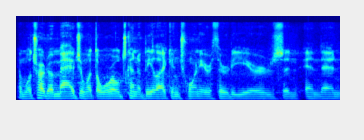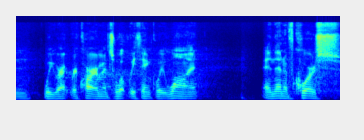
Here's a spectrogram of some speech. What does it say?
And we'll try to imagine what the world's going to be like in 20 or 30 years. And, and then we write requirements what we think we want. And then, of course,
